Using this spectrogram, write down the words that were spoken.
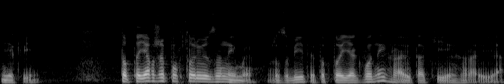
як він. Тобто я вже повторюю за ними, розумієте? Тобто, як вони грають, так і граю я.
